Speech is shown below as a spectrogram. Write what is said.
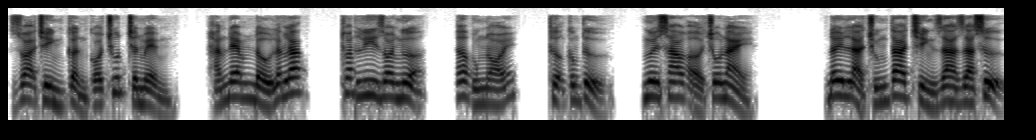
dọa trình cẩn có chút chân mềm, hắn đem đầu lắc lắc, thoát ly roi ngựa, ấp úng nói, thượng công tử, ngươi sao ở chỗ này? Đây là chúng ta trình ra ra sự,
